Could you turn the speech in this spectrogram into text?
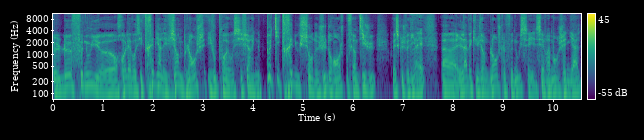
Le fenouil euh, relève aussi très bien les viandes blanches et vous pourrez aussi faire une petite réduction de jus d'orange pour faire un petit jus. Vous voyez ce que je veux dire Ouais. euh, Là, avec une viande blanche, le fenouil, c'est vraiment génial.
